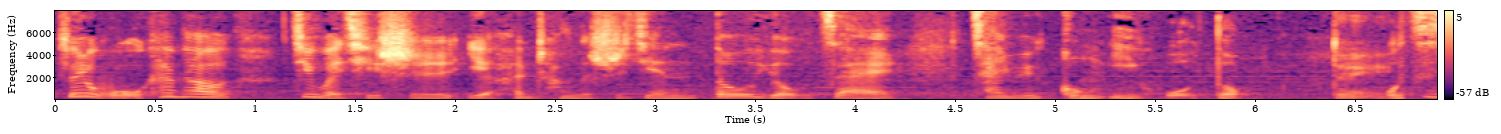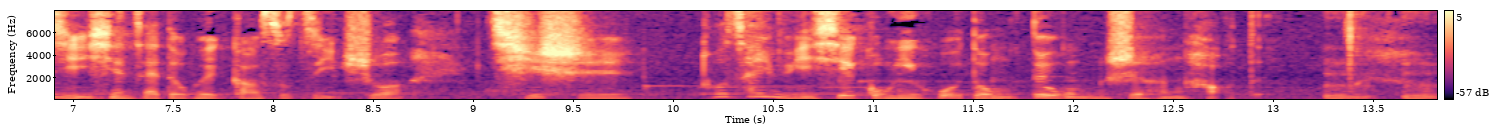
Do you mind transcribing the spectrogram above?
所以我看到纪委其实也很长的时间都有在参与公益活动。对，我自己现在都会告诉自己说，其实多参与一些公益活动，对我们是很好的。嗯嗯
